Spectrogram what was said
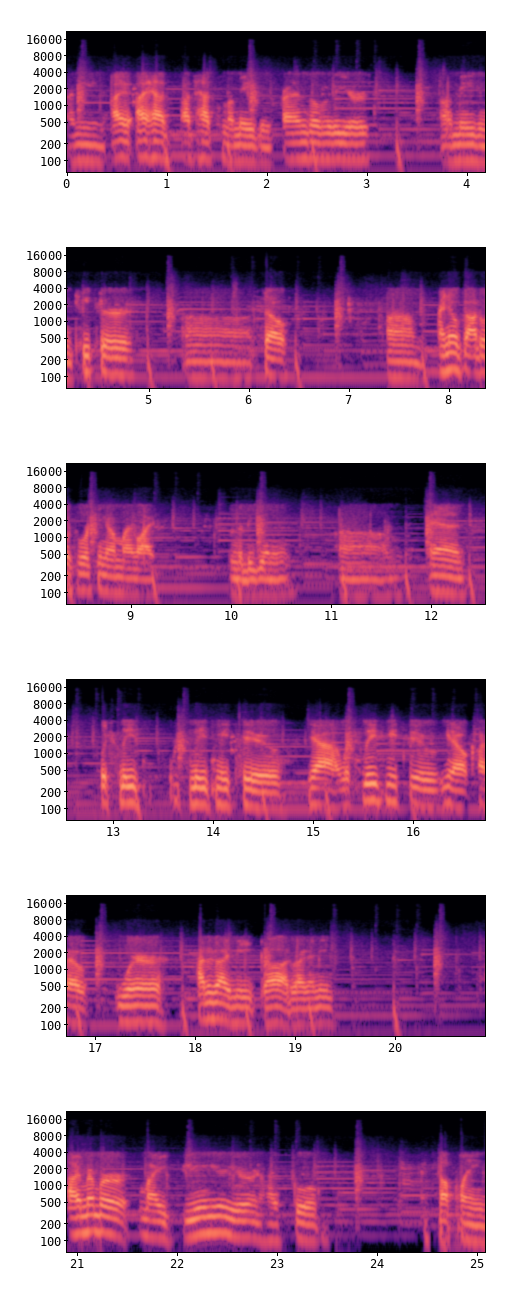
I mean, I, I have I've had some amazing friends over the years, amazing teachers. Uh, so um, I know God was working on my life from the beginning, um, and which leads which leads me to yeah, which leads me to you know kind of where how did I meet God, right? I mean, I remember my junior year in high school, I stopped playing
